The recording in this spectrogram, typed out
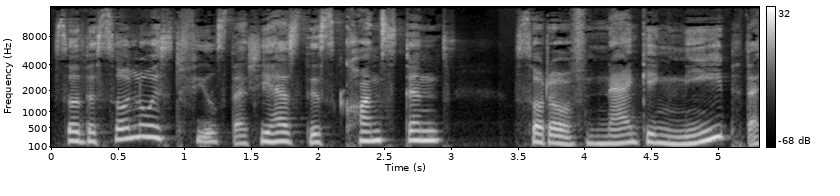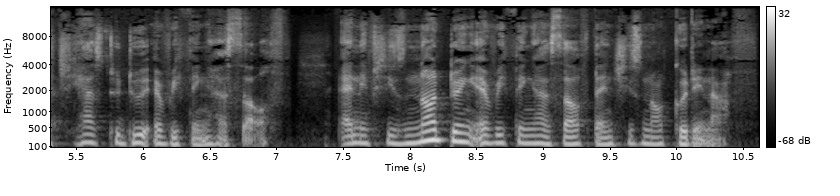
So the soloist feels that she has this constant sort of nagging need that she has to do everything herself. And if she's not doing everything herself, then she's not good enough.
